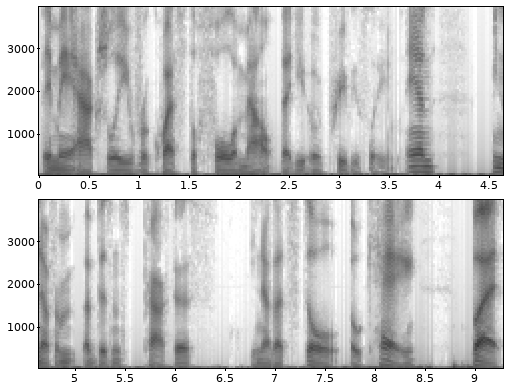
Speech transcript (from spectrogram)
They may actually request the full amount that you owed previously. And, you know, from a business practice, you know, that's still okay. But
